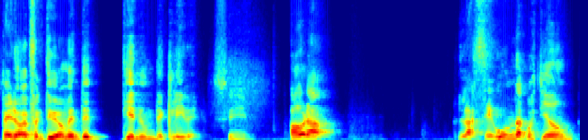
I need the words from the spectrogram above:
pero efectivamente tiene un declive. Sí. Ahora, la segunda cuestión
